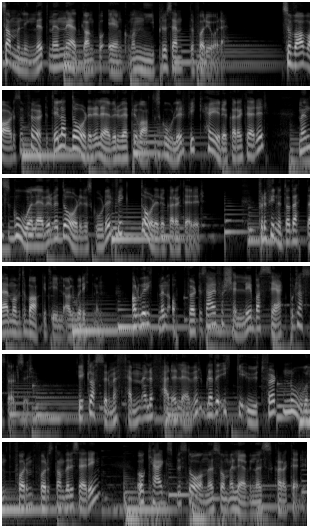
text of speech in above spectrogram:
sammenlignet med en nedgang på 1,9 det forrige året. Så hva var det som førte til at dårligere elever ved private skoler fikk høyere karakterer, mens gode elever ved dårligere skoler fikk dårligere karakterer? For å finne ut av dette må vi tilbake til algoritmen. Algoritmen oppførte seg forskjellig basert på klassestørrelser. I klasser med fem eller færre elever ble det ikke utført noen form for standardisering, og CAGs ble stående som elevenes karakterer.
